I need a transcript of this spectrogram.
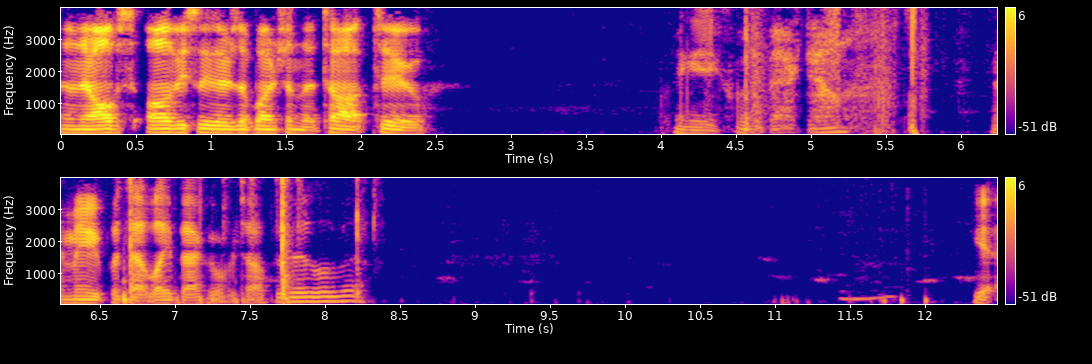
And obviously there's a bunch on the top too. Can you put it back down? And maybe put that light back over top of it a little bit. Yeah,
